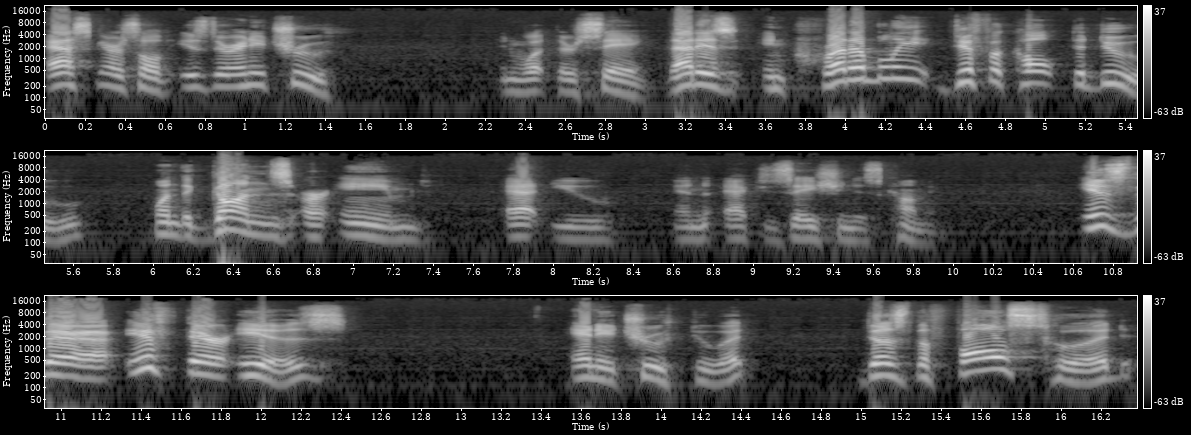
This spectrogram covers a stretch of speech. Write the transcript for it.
asking ourselves, is there any truth in what they're saying. That is incredibly difficult to do when the guns are aimed at you and accusation is coming. Is there, if there is any truth to it, does the falsehood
